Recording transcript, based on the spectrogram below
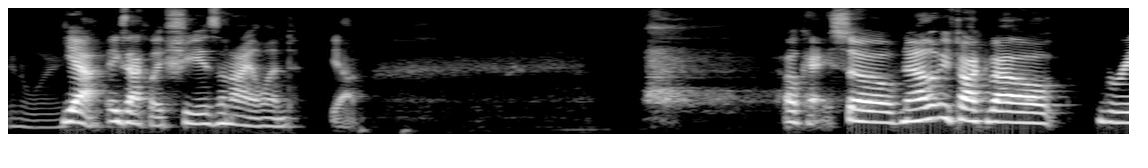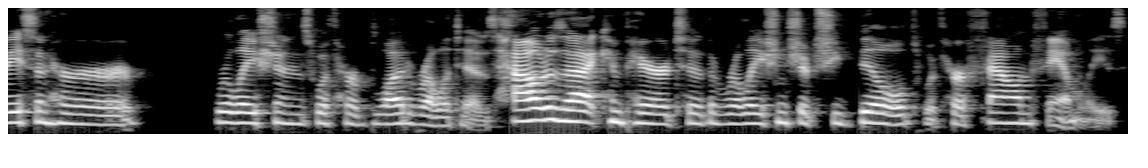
in a way. Yeah exactly. She is an island. Yeah. Okay so now that we've talked about grace and her relations with her blood relatives. How does that compare to the relationships she builds with her found families?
